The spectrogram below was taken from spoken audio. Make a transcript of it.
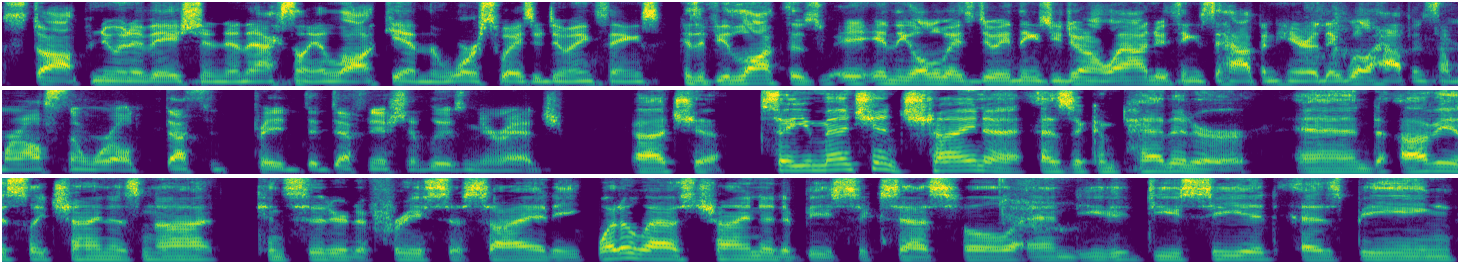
stop new innovation and accidentally lock in the worst ways of doing things? Because if you lock those in the old ways of doing things, you don't allow new things to happen here. They will happen somewhere else in the world. That's the, the definition of losing your edge. Gotcha. So you mentioned China as a competitor. And obviously, China is not considered a free society. What allows China to be successful? And do you, do you see it as being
